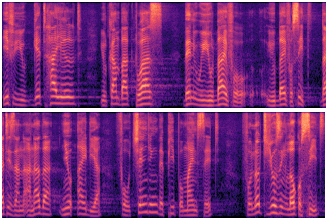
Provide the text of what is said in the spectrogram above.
If you get high yield, you'll come back to us. Then we will buy for, you buy for seed. That is an, another new idea for changing the people mindset, for not using local seeds,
